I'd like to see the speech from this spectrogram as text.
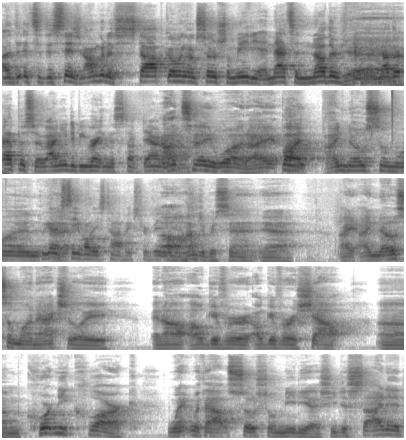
I, it's a decision. I'm gonna stop going on social media, and that's another thing, Yeah. another episode. I need to be writing this stuff down. Right I'll now. tell you what. I But- I, I know someone. we gotta uh, save all these topics for videos. Oh, 100 percent. Yeah, I, I know someone actually, and I'll, I'll give her I'll give her a shout. Um, Courtney Clark went without social media. She decided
